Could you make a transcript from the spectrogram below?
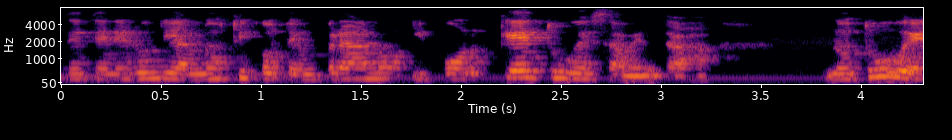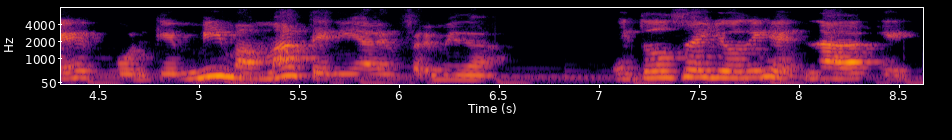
de tener un diagnóstico temprano. ¿Y por qué tuve esa ventaja? Lo tuve porque mi mamá tenía la enfermedad. Entonces yo dije, nada, que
